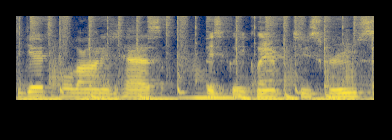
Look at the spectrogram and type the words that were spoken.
To get it to hold on, it just has basically a clamp, two screws,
